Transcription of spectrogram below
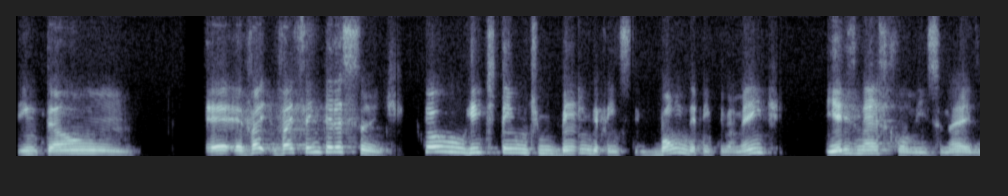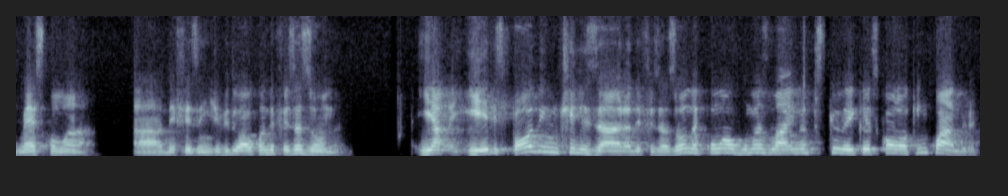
Então, é, é, vai, vai ser interessante. Porque o Heat tem um time bem defensivo, bom defensivamente, e eles mesclam isso, né? Eles mesclam a, a defesa individual com a defesa zona. E, a, e, eles podem utilizar a defesa zona com algumas lineups que o Lakers coloca em quadra.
